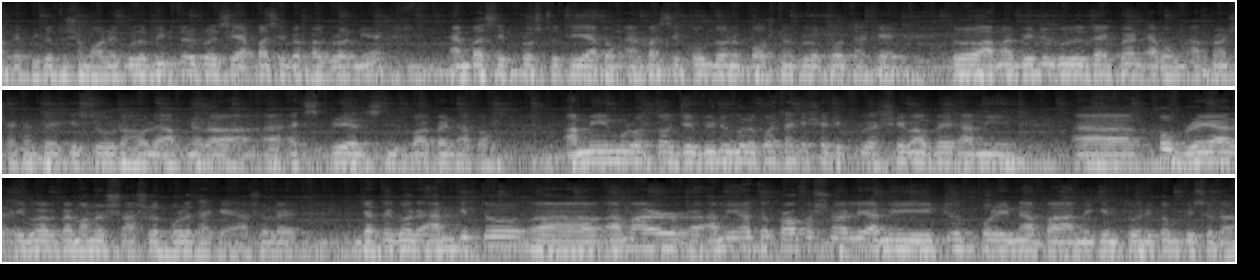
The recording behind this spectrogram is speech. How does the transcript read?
অনেক বিগত সময় অনেকগুলো ভিডিও তৈরি করেছি অ্যাম্বাসির ব্যাপারগুলো নিয়ে। অ্যাম্বাসির প্রস্তুতি এবং অ্যাম্বাসি কোন ধরনের প্রশ্নগুলো করে থাকে, তো আমার ভিডিওগুলো দেখবেন এবং আপনারা সেখান থেকে কিছু হলে আপনারা এক্সপিরিয়েন্স নিতে পারবেন এবং আমি মূলত যে ভিডিওগুলো করে থাকি সেটি সেভাবে আমি খুব রেয়ার এগুলো মানুষ আসলে বলে থাকে। আসলে যাতে করে আমি কিন্তু আমার, আমি হয়তো প্রফেশনালি আমি ইউটিউব করি না বা আমি কিন্তু এরকম কিছু না।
